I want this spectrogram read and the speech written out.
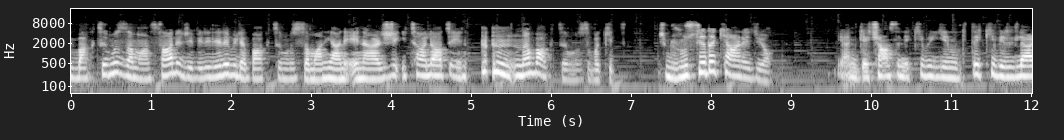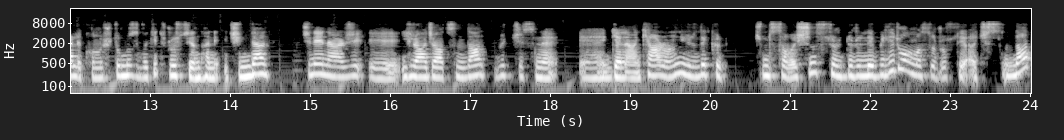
baktığımız zaman sadece verilere bile baktığımız zaman yani enerji ithalatına baktığımız vakit şimdi Rusya'da kar ediyor. Yani geçen sene 2022'deki verilerle konuştuğumuz vakit Rusya'nın hani içinden Çin enerji e, ihracatından bütçesine e, gelen kar oranı %40. Şimdi savaşın sürdürülebilir olması Rusya açısından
